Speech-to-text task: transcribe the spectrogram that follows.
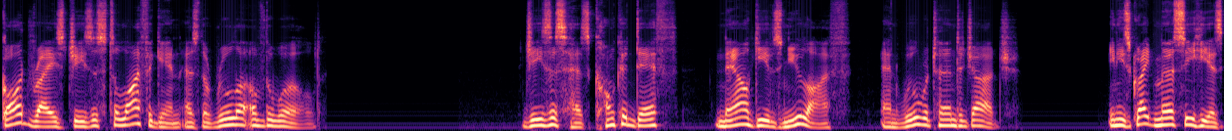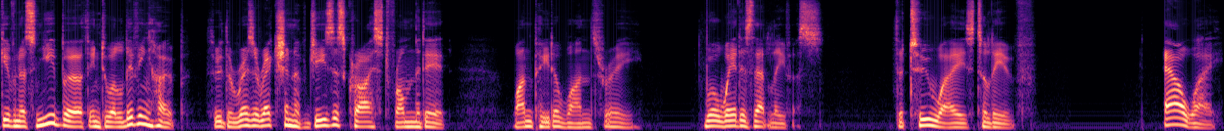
God raised Jesus to life again as the ruler of the world. Jesus has conquered death, now gives new life, and will return to judge. In his great mercy, he has given us new birth into a living hope through the resurrection of Jesus Christ from the dead. 1 Peter 1 3. Well, where does that leave us? The two ways to live. Our way.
